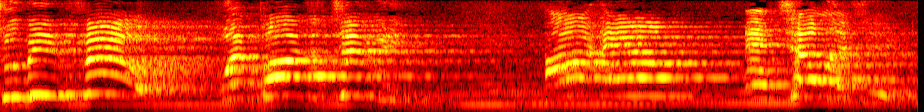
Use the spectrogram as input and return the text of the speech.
to be filled with positivity. I am intelligent.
